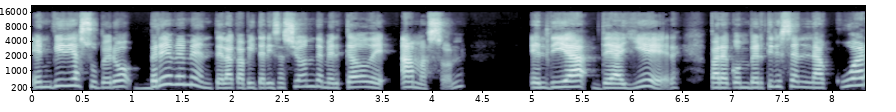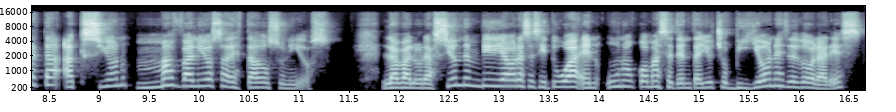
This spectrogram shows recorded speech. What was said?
Nvidia superó brevemente la capitalización de mercado de Amazon el día de ayer para convertirse en la cuarta acción más valiosa de Estados Unidos. La valoración de Nvidia ahora se sitúa en 1,78 billones de dólares.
